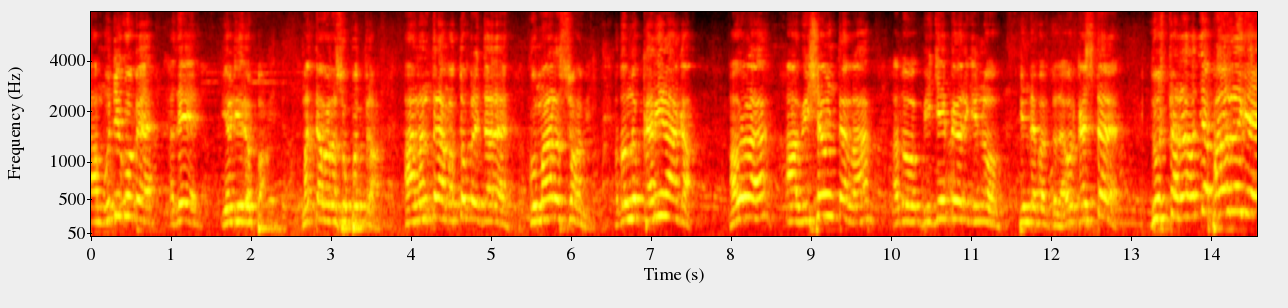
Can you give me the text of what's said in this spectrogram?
ಆ ಮುದಿಗೂಬೆ ಅದೇ ಯಡಿಯೂರಪ್ಪ ಮತ್ತೆ ಅವರ ಸುಪುತ್ರ. ಆ ನಂತರ ಮತ್ತೊಬ್ಬರು ಇದ್ದಾರೆ, ಕುಮಾರಸ್ವಾಮಿ. ಅದೊಂದು ಕರಿನಾಗ. ಅವರ ಆ ವಿಷಯ ಉಂಟಲ್ಲ, ಅದು ಬಿಜೆಪಿ ಅವರಿಗೆ ಇನ್ನು ಹಿಂದೆ ಬರ್ತದೆ. ಅವ್ರು ಕಷ್ಟಾರೆ ದುಷ್ಟ ರಾಜ್ಯಪಾಲರಿಗೆ!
